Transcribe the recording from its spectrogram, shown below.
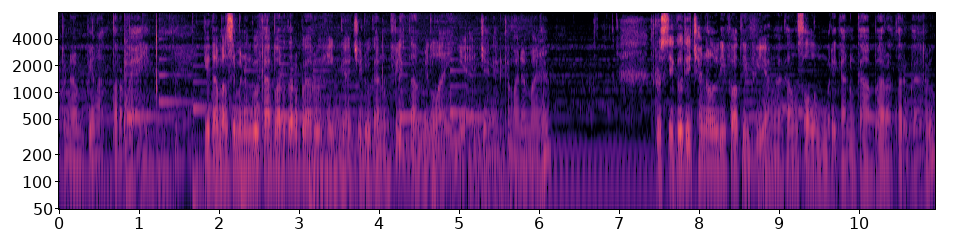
penampilan terbaik. Kita masih menunggu kabar terbaru hingga cedukan vitamin lainnya. Jangan ke mana-mana. Terus ikuti channel Diva TV yang akan selalu memberikan kabar terbaru,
